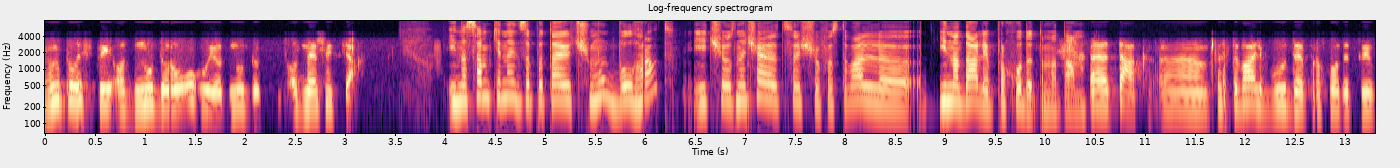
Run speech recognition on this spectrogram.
виплести одну дорогу і одну одне життя. І на сам кінець запитаю, чому Болград? І чи означає це, що фестиваль е, і надалі проходитиме там? Е, так, е, фестиваль буде проходити в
